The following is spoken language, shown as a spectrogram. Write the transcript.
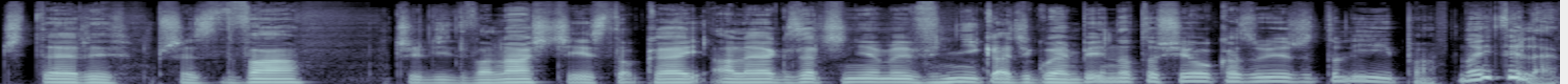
4 przez 2 czyli 12 jest ok, ale jak zaczniemy wnikać głębiej, no to się okazuje, że to lipa. No i tyle.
